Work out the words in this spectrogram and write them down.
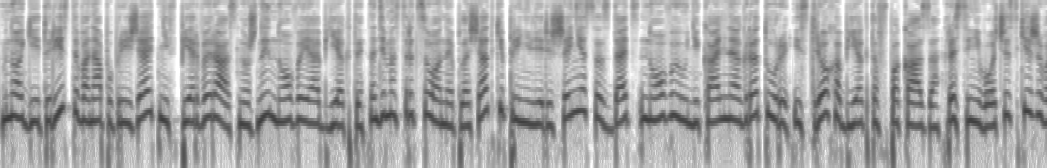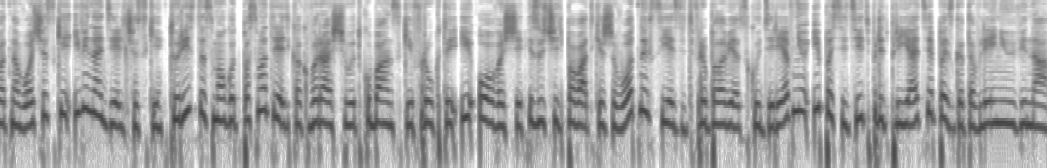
Многие туристы в Анапу приезжают не в первый раз, нужны новые объекты. На демонстрационной площадке приняли решение создать новые уникальные агротуры из трех объектов показа – растеневодческий, животноводческий и винодельческий. Туристы смогут посмотреть, как выращивают кубанские фрукты и овощи, изучить повадки животных, съездить в рыболовецкую деревню и посетить предприятие по изготовлению вина.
